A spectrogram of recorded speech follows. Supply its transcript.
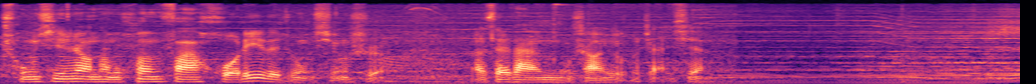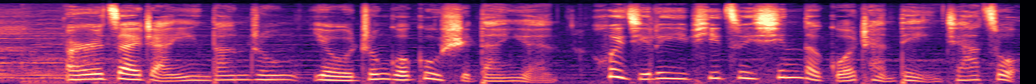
重新让他们焕发活力的这种形式，啊，在大荧幕上有个展现。而在展映当中，有中国故事单元，汇集了一批最新的国产电影佳作，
